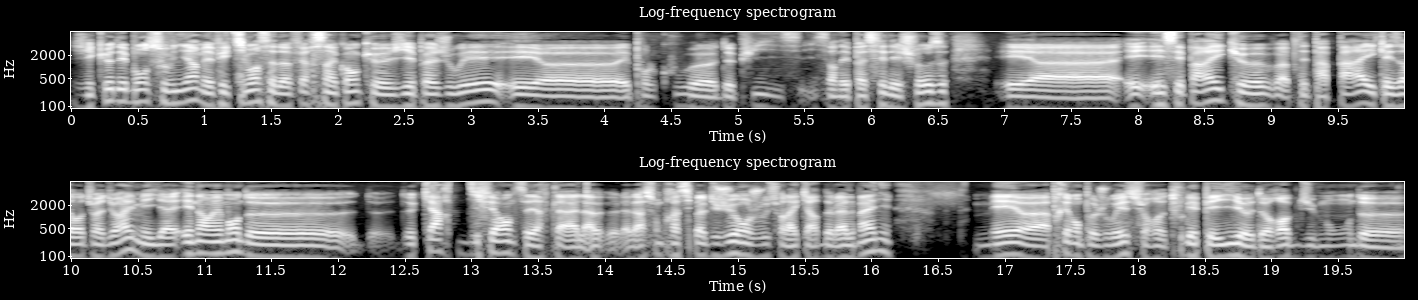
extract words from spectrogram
J'ai que des bons souvenirs, mais effectivement, ça doit faire 5 ans que j'y ai pas joué et, euh, et pour le coup, euh, depuis, il s'en est passé des choses. Et, euh, et, c'est pareil que, bah, peut-être pas pareil que les aventures du rail, mais il y a énormément de, de, de cartes différentes. C'est-à-dire que la, la, la, version principale du jeu, on joue sur la carte de l'Allemagne mais euh, après on peut jouer sur tous les pays euh, d'Europe, du monde. Euh,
